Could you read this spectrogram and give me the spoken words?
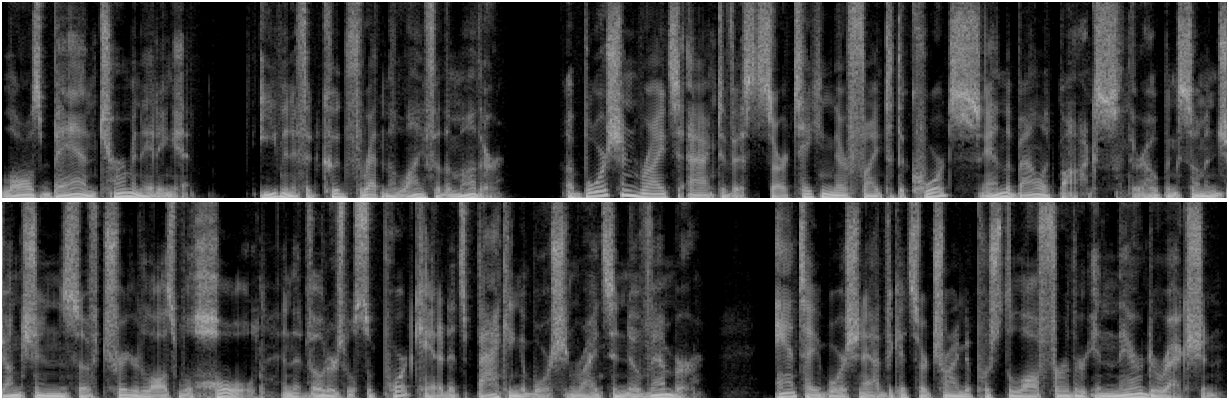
laws ban terminating it, even if it could threaten the life of the mother. Abortion rights activists are taking their fight to the courts and the ballot box. They're hoping some injunctions of trigger laws will hold and that voters will support candidates backing abortion rights in November. Anti abortion advocates are trying to push the law further in their direction.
